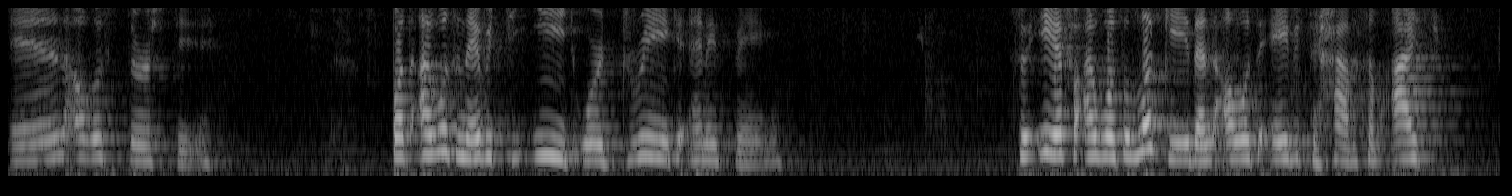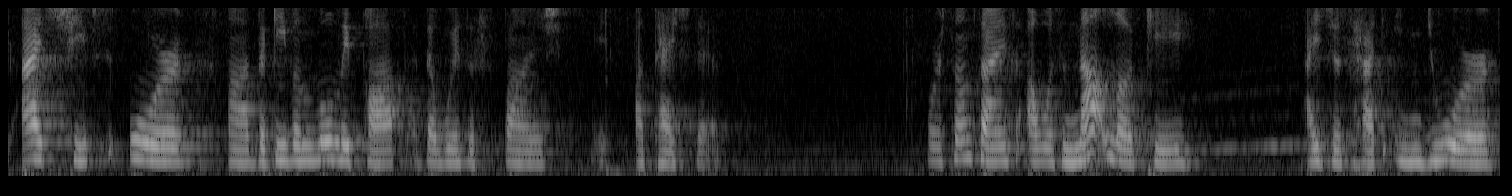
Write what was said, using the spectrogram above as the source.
and I was thirsty but I wasn't able to eat or drink anything. So if I was lucky, then I was able to have some ice, ice chips or uh, the given lollipop that with a sponge attached to it. Or sometimes I was not lucky. I just had to endure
